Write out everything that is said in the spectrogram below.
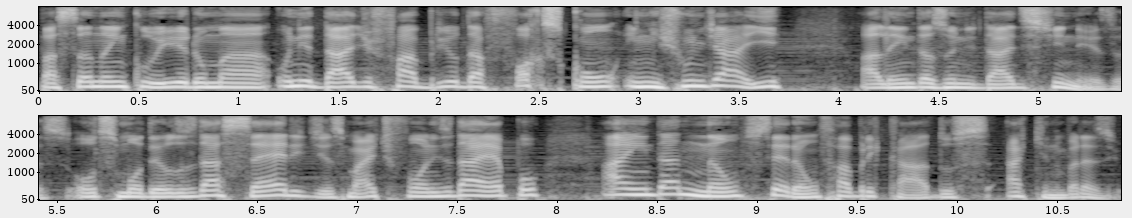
passando a incluir uma unidade fabril da Foxconn em Jundiaí, além das unidades chinesas. Outros modelos da série de smartphones da Apple ainda não serão fabricados aqui no Brasil.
